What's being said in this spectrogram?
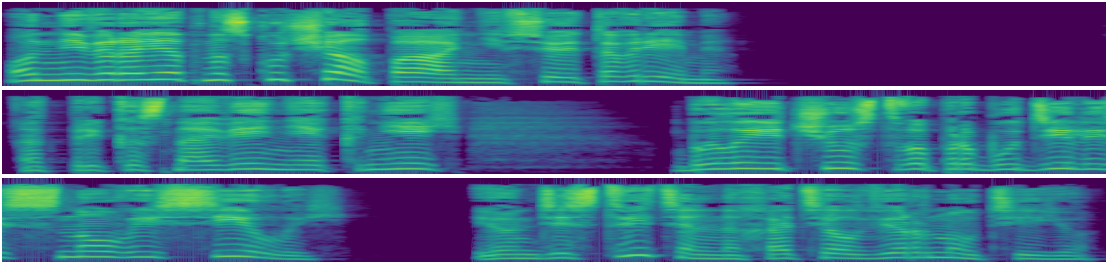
Он невероятно скучал по Анне все это время. От прикосновения к ней былые чувства пробудились с новой силой, и он действительно хотел вернуть ее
